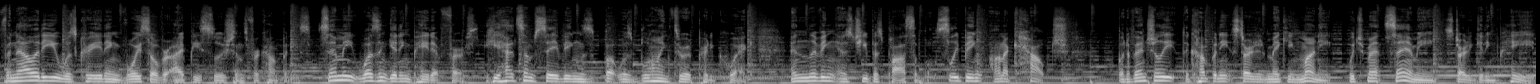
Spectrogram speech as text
Fonality was creating voice over IP solutions for companies. Samy wasn't getting paid at first. He had some savings, but was blowing through it pretty quick and living as cheap as possible, sleeping on a couch. But eventually, the company started making money, which meant Samy started getting paid.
